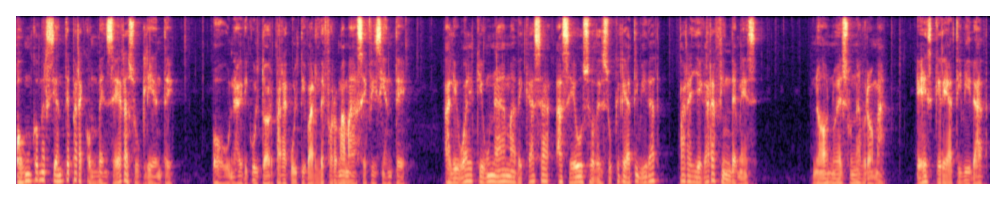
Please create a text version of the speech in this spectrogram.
o un comerciante para convencer a su cliente, o un agricultor para cultivar de forma más eficiente, al igual que una ama de casa hace uso de su creatividad para llegar a fin de mes. No, no es una broma, es creatividad.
